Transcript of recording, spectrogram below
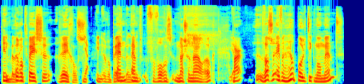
in. Europese regels. Ja, in Europees en, beleid. en vervolgens nationaal ook. Ja. Maar het was dus even een heel politiek moment.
